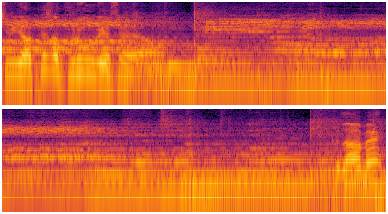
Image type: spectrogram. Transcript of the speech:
지금 옆에서 부르고 계세요. 그 다음에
